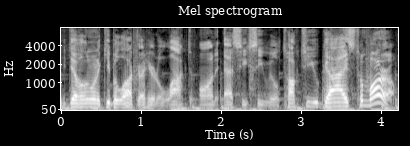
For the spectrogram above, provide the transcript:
You definitely want to keep it locked right here to Locked on SEC. We'll talk to you guys tomorrow.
